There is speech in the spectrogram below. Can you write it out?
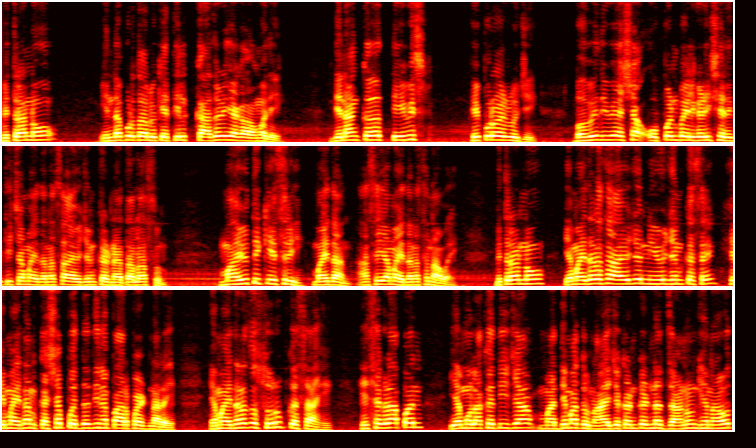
मित्रांनो इंदापूर तालुक्यातील काजळ या गावामध्ये दिनांक तेवीस फेब्रुवारी रोजी भव्यदिव्य अशा ओपन बैलगाडी शर्यतीच्या मैदानाचं आयोजन करण्यात आलं असून महायुती केसरी मैदान असं या मैदानाचं नाव आहे. मित्रांनो या मैदानाचं आयोजन नियोजन कसं आहे? हे मैदान कशा पद्धतीनं पार पडणार आहे? या मैदानाचं स्वरूप कसं आहे? हे सगळं आपण या मुलाखतीच्या माध्यमातून आयोजकांकडनं जाणून घेणार आहोत.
